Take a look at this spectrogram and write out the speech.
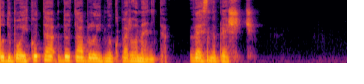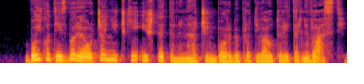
Od bojkota do tabloidnog parlamenta. Vesna Pešić. Bojkot izbora je očajnički i štetan način borbe protiv autoritarne vlasti.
